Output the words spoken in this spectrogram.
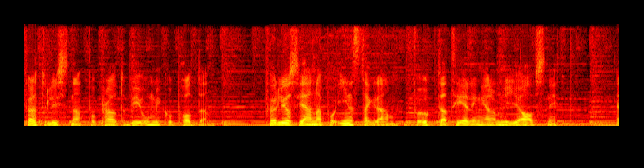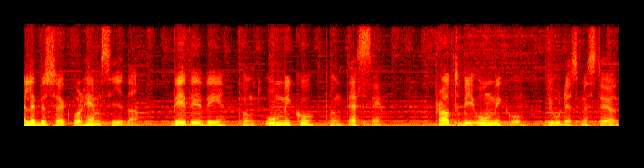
För att du lyssnat på Proud to be Omiko-podden. Följ oss gärna på Instagram för uppdateringar om nya avsnitt. Eller besök vår hemsida, www.omiko.se. Proud to be Omiko gjordes med stöd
